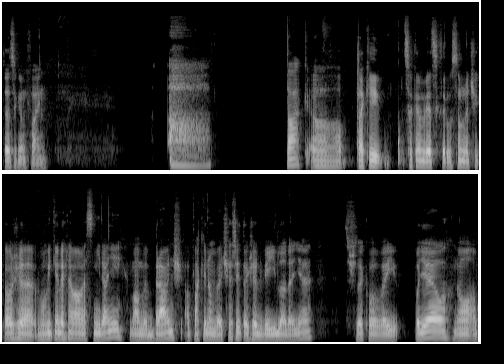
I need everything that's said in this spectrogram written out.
To je celkem fajn. A tak, uh, taky celkem věc, kterou jsem nečekal, že vo víkendech nemáme snídani, máme brunch a pak jenom večeři, takže dvě jídla denně, což je takový poděl. No a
